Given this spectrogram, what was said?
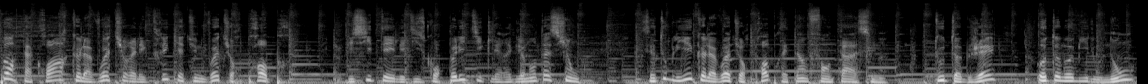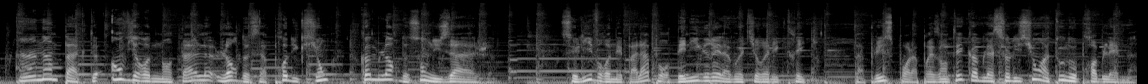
porte à croire que la voiture électrique est une voiture propre. Les publicités, les discours politiques, les réglementations. C'est oublier que la voiture propre est un fantasme. Tout objet, automobile ou non, a un impact environnemental lors de sa production comme lors de son usage. Ce livre n'est pas là pour dénigrer la voiture électrique, pas plus pour la présenter comme la solution à tous nos problèmes.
